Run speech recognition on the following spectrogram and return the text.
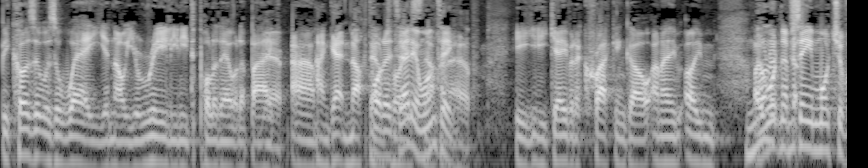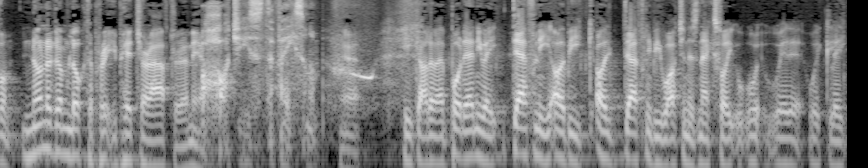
Because it was away, you know, you really need to pull it out of the bag. Yeah, and get knocked out But I tell you one thing, he, he gave it a cracking go, and I I'm, I None of- wouldn't have seen much of him. None of them looked a pretty picture after, anyhow. Oh Jesus, the face on him. Yeah. He got it. But anyway, definitely, I'll be I'll definitely be watching his next fight with with, with Glee.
